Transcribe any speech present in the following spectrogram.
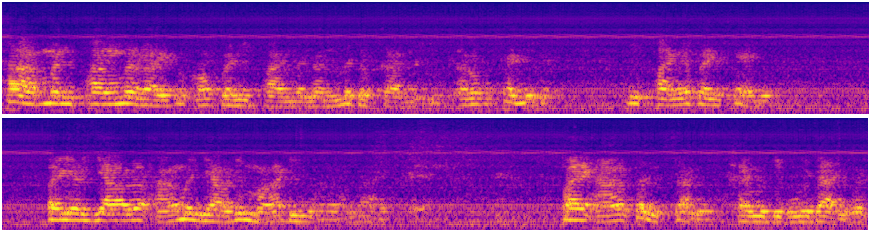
ถ้ามันพังเมื่อไรก็ขอไปนิพพานแบบนั้นไม่ต้องการอีกอารมณ์แค่นี้นะนิพพานก็ไปแค่นี้ไปยาวๆแล้วหางมันยาวที่หมาดึงหางได้ ไปหาสั้นๆใครมันดึงไม่ได้วะ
